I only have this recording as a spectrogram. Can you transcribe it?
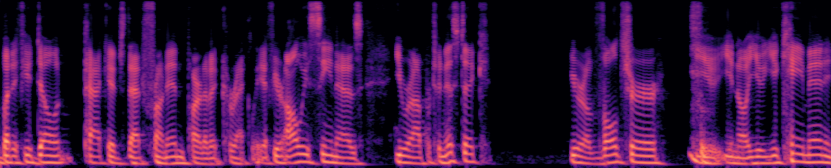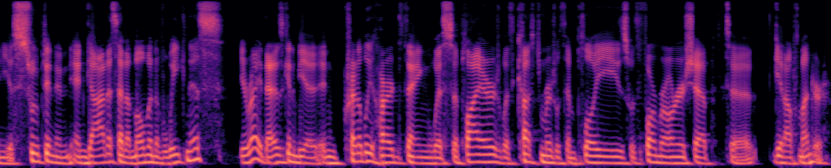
But if you don't package that front end part of it correctly, if you're always seen as you were opportunistic, you're a vulture, you you know you you came in and you swooped in and, and got us at a moment of weakness you're right. That is going to be an incredibly hard thing with suppliers, with customers, with employees, with former ownership to get out from under.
